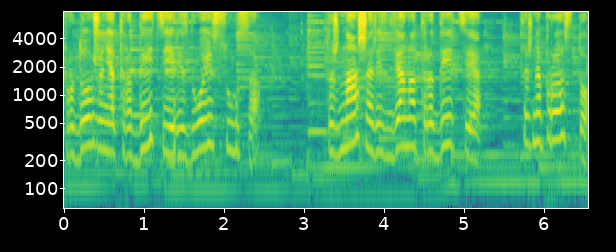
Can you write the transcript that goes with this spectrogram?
продовження традиції Різдво Ісуса. Тож наша різдвяна традиція це ж не просто,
